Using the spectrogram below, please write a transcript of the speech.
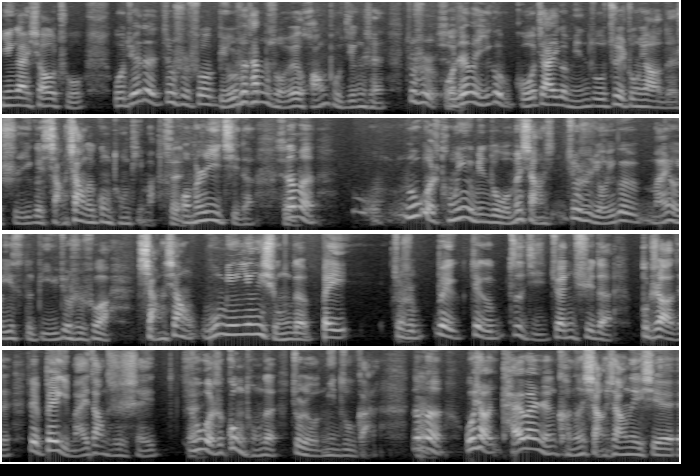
应该消除。我觉得就是说，比如说他们所谓的黄埔精神，就是我认为一个国家一个民族最重要的是一个想象的共同体嘛，我们是一起的。那么如果是同一个民族，我们想就是有一个蛮有意思的比喻，就是说想象无名英雄的碑。就是为这个自己捐躯的，不知道这这碑里埋葬的是谁。如果是共同的，就有民族感。那么，我想台湾人可能想象那些，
